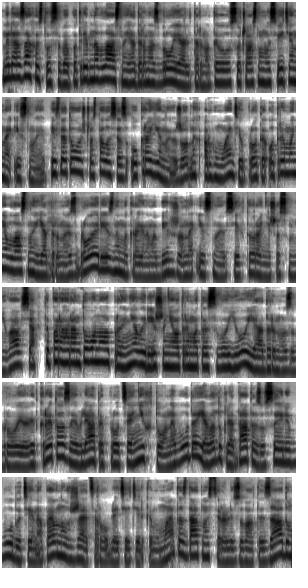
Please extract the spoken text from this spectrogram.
для захисту себе потрібна власна ядерна зброя. Альтернативи у сучасному світі не існує. Після того, що сталося з Україною, жодних аргументів проти отримання власної ядерної зброї різними країнами більше не існує. Всі, хто раніше сумнівався, тепер гарантовано прийняли рішення отримати свою ядерну зброю. Відкрито заявляти про це ніхто не буде, але доглядати зусилля будуть і напевно вже це роблять і тільки моменти здатності реалізувати задум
